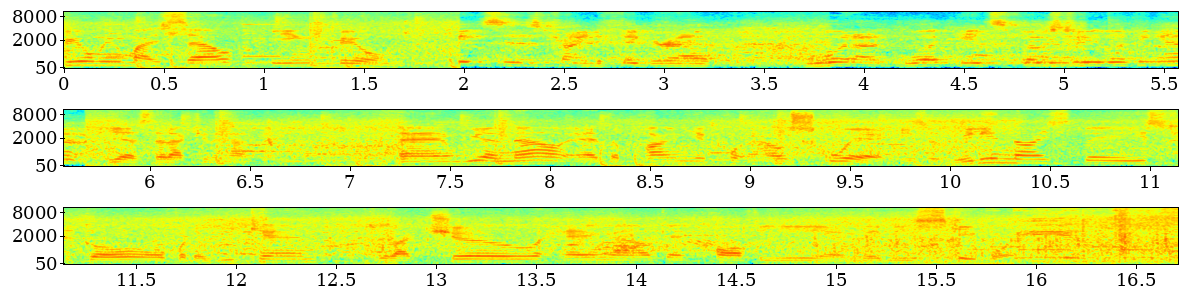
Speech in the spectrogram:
filming myself being filmed. faces trying to figure out what I, what it's supposed to be looking at. Yes, that actually happened. And we are now at the Pioneer Courthouse Square. It's a really nice space to go over the weekend to like chill, hang out, get coffee, and maybe skateboard.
